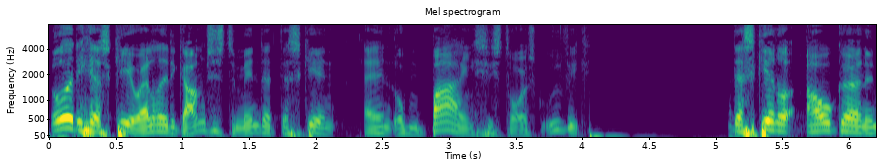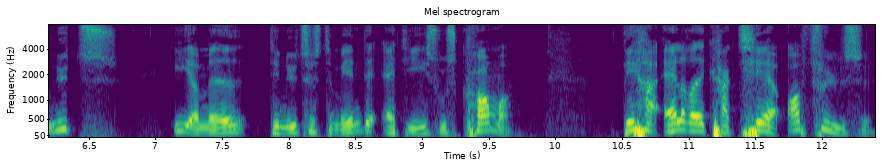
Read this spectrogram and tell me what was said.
Noget af det her sker jo allerede i det gamle testamente, at der sker en, er en åbenbaringshistorisk udvikling. Der sker noget afgørende nyt i og med det nye testamente, at Jesus kommer. Det har allerede karakter af opfyldelse.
